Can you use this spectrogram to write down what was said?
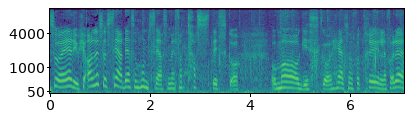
så er det jo ikke alle som ser det som hun ser, som er fantastisk og, og magisk og helt sånn fortryllende. For det,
